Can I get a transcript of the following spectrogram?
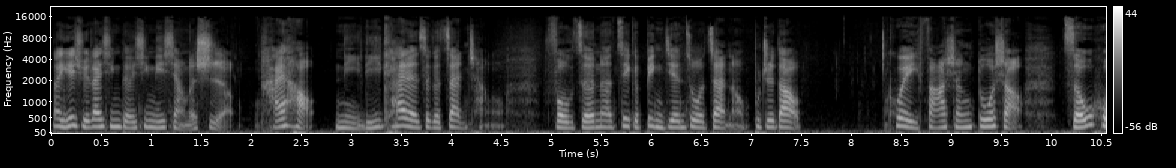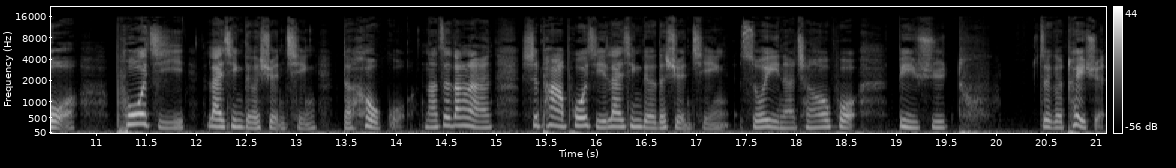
那也许赖清德心里想的是，还好你离开了这个战场哦，否则呢，这个并肩作战哦，不知道会发生多少走火。波及赖清德选情的后果，那这当然是怕波及赖清德的选情，所以呢，陈欧珀必须这个退选。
